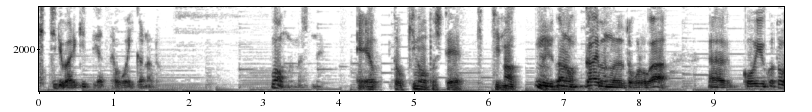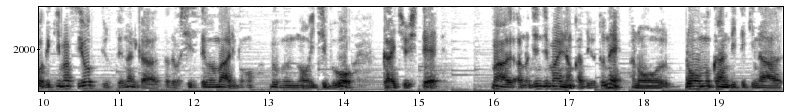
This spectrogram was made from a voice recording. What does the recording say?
きっちり割り切ってやった方がいいかなとは思いますね。えっと、機能としてきっちり。あうん、あの外部のところがあ、こういうことをできますよって言って、何か、例えばシステム周りの部分の一部を外注して、まあ、あの人事周りなんかで言うとね、あの、労務管理的な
